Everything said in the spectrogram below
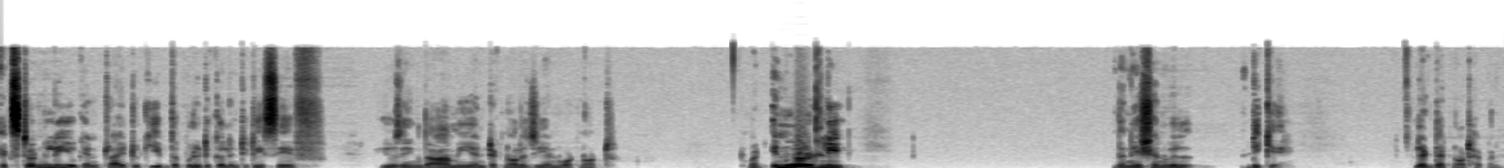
externally you can try to keep the political entity safe using the army and technology and whatnot. But inwardly, the nation will decay. Let that not happen.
